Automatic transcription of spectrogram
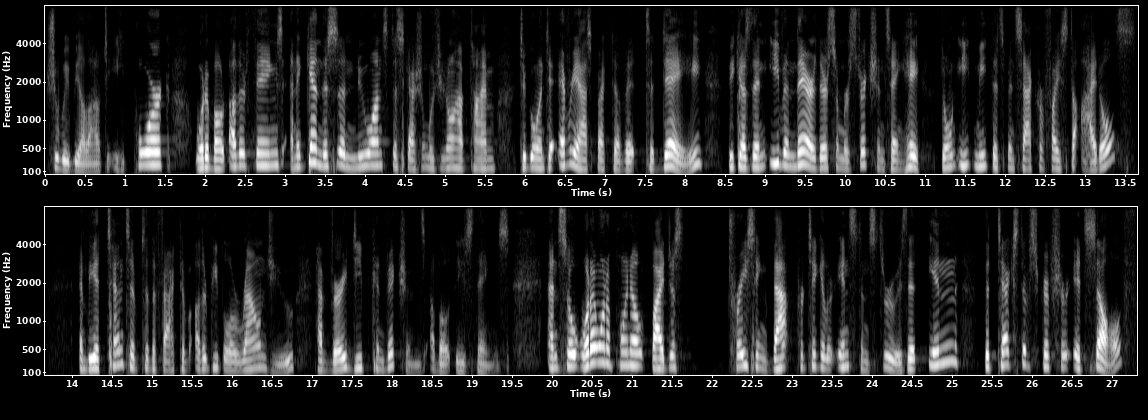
should we be allowed to eat pork? What about other things? And again, this is a nuanced discussion, which you don't have time to go into every aspect of it today, because then even there, there's some restrictions saying, hey, don't eat meat that's been sacrificed to idols and be attentive to the fact of other people around you have very deep convictions about these things. And so, what I want to point out by just tracing that particular instance through is that in the text of Scripture itself,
